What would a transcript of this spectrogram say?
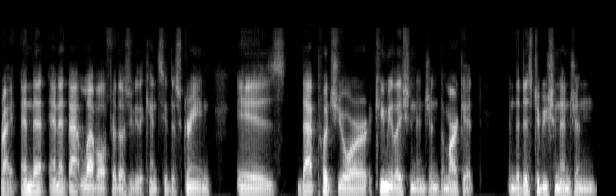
Right. And that and at that level, for those of you that can't see the screen, is that puts your accumulation engine, the market, and the distribution engine,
